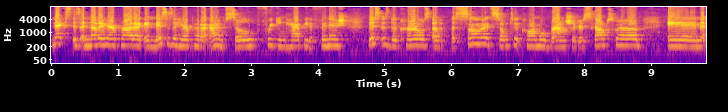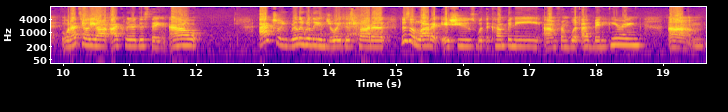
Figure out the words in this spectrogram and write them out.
Next is another hair product, and this is a hair product I am so freaking happy to finish. This is the Curls of Assad Salted Caramel Brown Sugar Scalp Scrub. And when I tell y'all I cleared this thing out, I actually really, really enjoyed this product. There's a lot of issues with the company um, from what I've been hearing. Um,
